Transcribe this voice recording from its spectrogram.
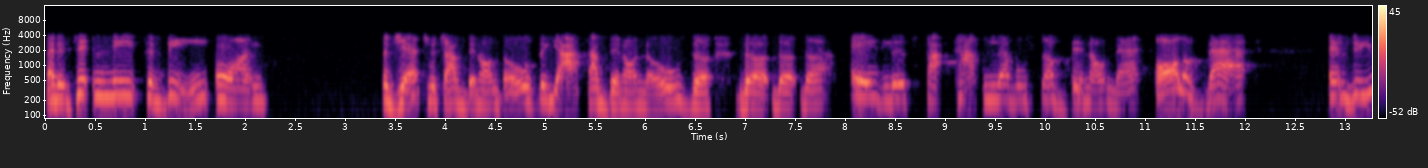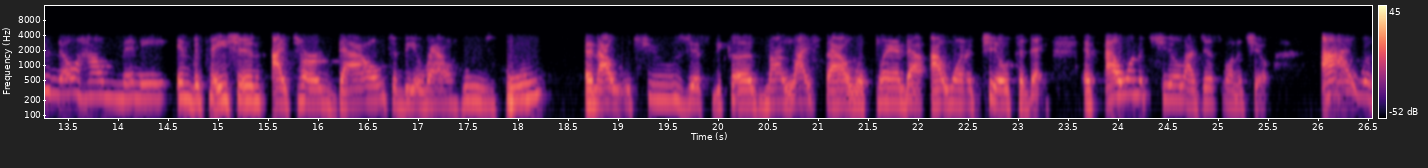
that it didn't need to be on the jets, which I've been on those, the yachts, I've been on those, the the the the A list top level stuff, been on that, all of that. And do you know how many invitations I turned down to be around who's who? And I will choose just because my lifestyle was planned out. I want to chill today. If I want to chill, I just want to chill. I was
